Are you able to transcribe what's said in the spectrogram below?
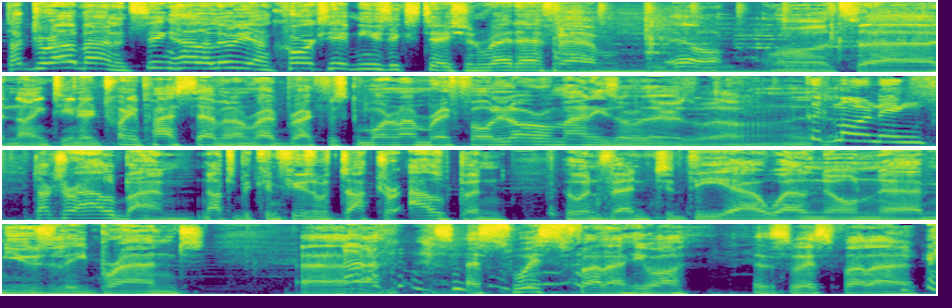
Dr. Alban and Sing Hallelujah on Cork's hit music station, Red FM. Yeah. Well, it's uh, 19 or 20 past 7 on Red Breakfast. Good morning, I'm Ray Foley. Laura Manny's over there as well. Good morning. Dr. Alban, not to be confused with Dr. Alpen, who invented the uh, well-known uh, muesli brand. Uh, a Swiss fella he was, a Swiss fella.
